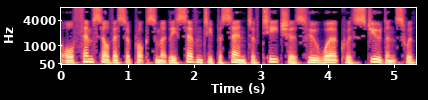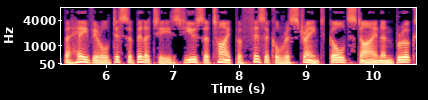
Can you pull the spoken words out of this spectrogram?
or themselves. Approximately 70% of teachers who work with students with behavioral disabilities use a type of physical restraint Goldstein and Brooks,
